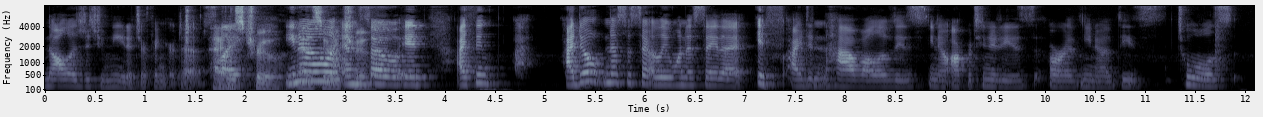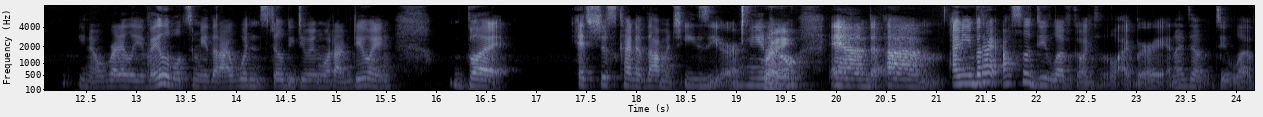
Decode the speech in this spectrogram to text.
knowledge that you need at your fingertips. That like, is true. You know, and true. so it. I think I don't necessarily want to say that if I didn't have all of these, you know, opportunities or, you know, these tools, you know, readily available to me that I wouldn't still be doing what I'm doing. But it's just kind of that much easier, you know? Right. And um, I mean, but I also do love going to the library and I do, do love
